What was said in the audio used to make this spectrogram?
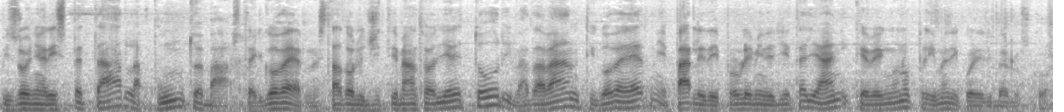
bisogna rispettarla, punto e basta. Il governo è stato legittimato dagli elettori, vada avanti, governi e parli dei problemi degli italiani che vengono prima di quelli di Berlusconi.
